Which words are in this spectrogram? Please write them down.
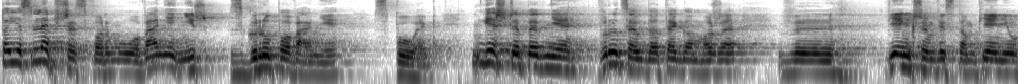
To jest lepsze sformułowanie niż zgrupowanie spółek. Jeszcze pewnie wrócę do tego może w większym wystąpieniu,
